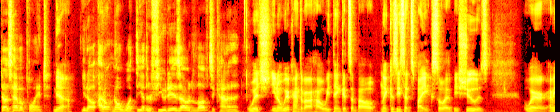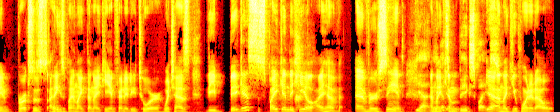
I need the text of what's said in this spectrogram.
does have a point Yeah, you know i don't know what the other feud is i would love to kind of which you know we're kind of about how we think it's about like because he said spikes, so it'd be shoes. Where I mean, Brooks was I think he's playing like the Nike Infinity Tour, which has the biggest spike in the heel I have ever seen. yeah And, like, and- big spikes Yeah, and like you pointed out,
